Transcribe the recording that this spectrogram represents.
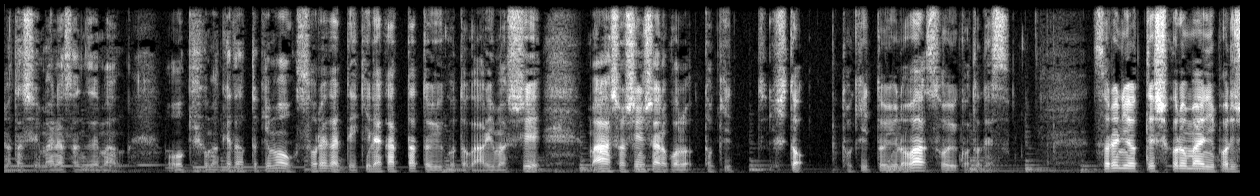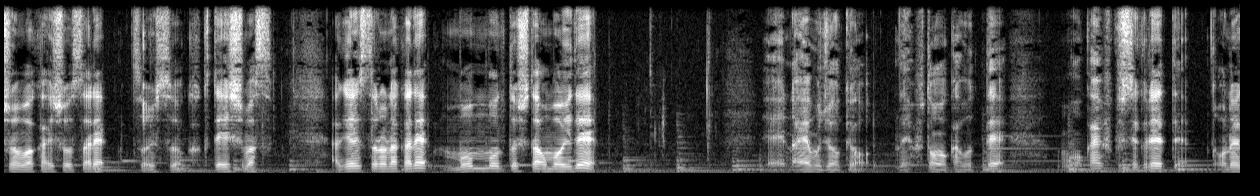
私マイナス3000万大きく負けた時もそれができなかったということがありますしまあ初心者のこの時人時というのはそういうことです。それによってしこる前にポジションは解消され損失を確定します。アゲンストの中で悶々とした思いで、えー、悩む状況、ね、布団をかぶってもう回復してくれってお願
